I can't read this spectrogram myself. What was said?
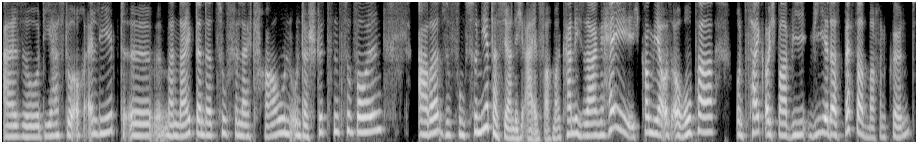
Also die hast du auch erlebt. Äh, man neigt dann dazu, vielleicht Frauen unterstützen zu wollen. Aber so funktioniert das ja nicht einfach. Man kann nicht sagen, hey, ich komme ja aus Europa und zeig euch mal, wie, wie ihr das besser machen könnt.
